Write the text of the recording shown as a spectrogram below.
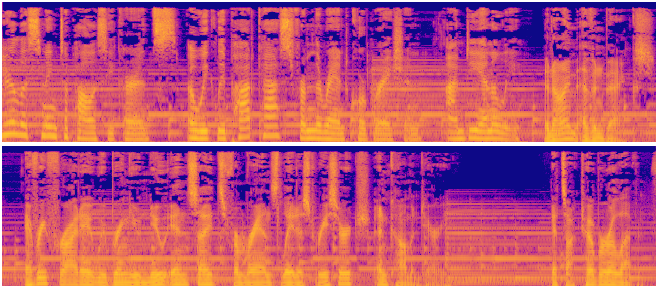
You're listening to Policy Currents, a weekly podcast from the RAND Corporation. I'm Deanna Lee. And I'm Evan Banks. Every Friday, we bring you new insights from RAND's latest research and commentary. It's October 11th.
